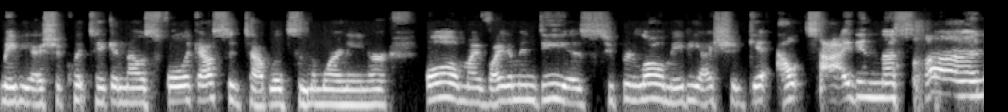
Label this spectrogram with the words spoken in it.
Maybe I should quit taking those folic acid tablets in the morning. Or, oh, my vitamin D is super low. Maybe I should get outside in the sun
